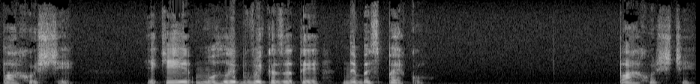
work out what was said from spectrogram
пахощі, які могли б виказати небезпеку. Пахощі?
